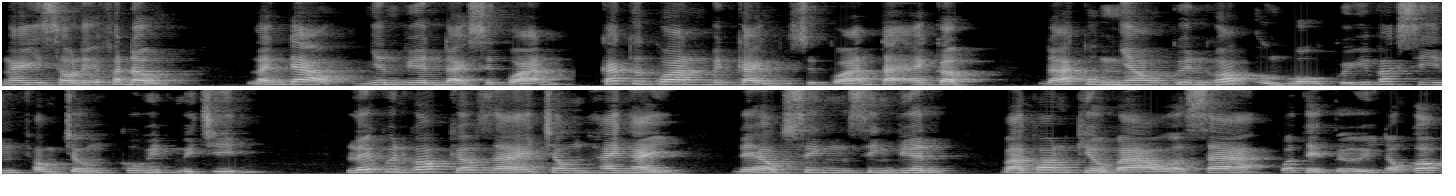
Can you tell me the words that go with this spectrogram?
Ngay sau lễ phát động, lãnh đạo, nhân viên đại sứ quán, các cơ quan bên cạnh sứ quán tại Ai Cập đã cùng nhau quyên góp ủng hộ quỹ vaccine phòng chống COVID-19. Lễ quyên góp kéo dài trong 2 ngày để học sinh, sinh viên, bà con kiều bào ở xa có thể tới đóng góp.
